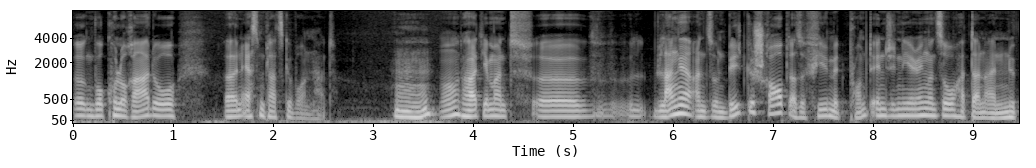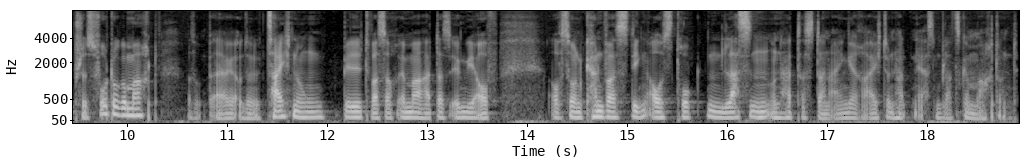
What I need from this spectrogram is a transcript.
irgendwo Colorado äh, einen ersten Platz gewonnen hat. Mhm. Ja, da hat jemand äh, lange an so ein Bild geschraubt, also viel mit Prompt Engineering und so, hat dann ein hübsches Foto gemacht, also, äh, also Zeichnung, Bild, was auch immer, hat das irgendwie auf, auf so ein Canvas-Ding ausdruckten lassen und hat das dann eingereicht und hat den ersten Platz gemacht. Und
